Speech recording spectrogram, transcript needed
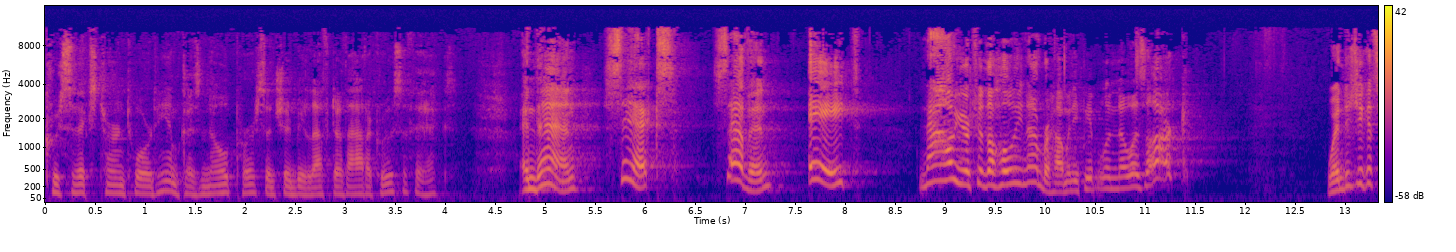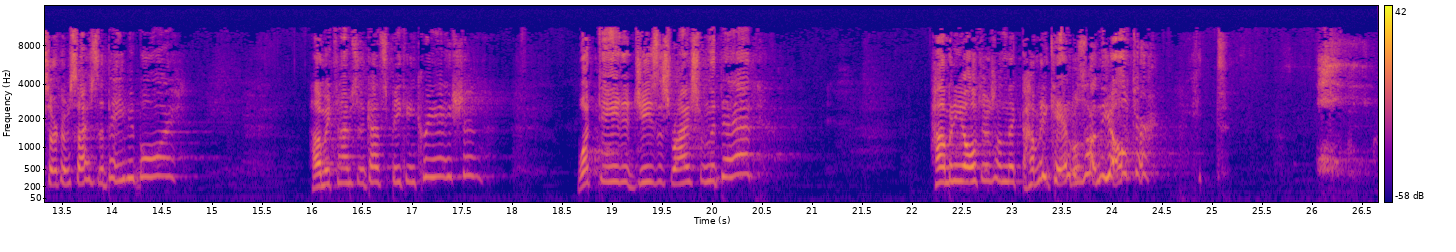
crucifix turned toward him because no person should be left without a crucifix. And then six, seven, eight, now you're to the holy number. How many people in Noah's ark? When did you get circumcised, the baby boy? How many times did God speak in creation? What day did Jesus rise from the dead? How many altars on the how many candles on the altar? Oh,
